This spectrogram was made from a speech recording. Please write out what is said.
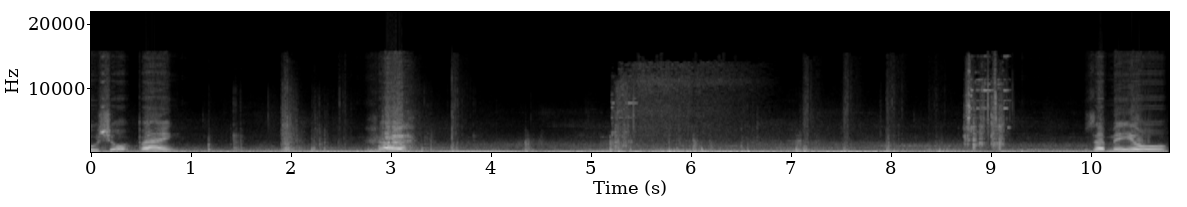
Cool shot. Bang! Was that me or...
